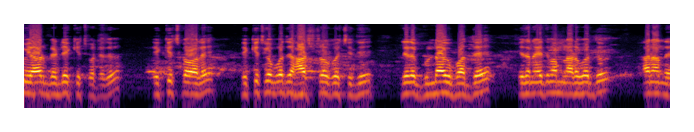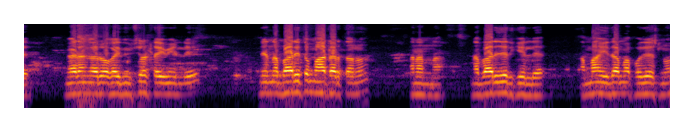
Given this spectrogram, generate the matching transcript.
మీ ఆవిడ బ్లడ్ ఎక్కించుకోవట్లేదు. ఎక్కించుకోవాలి. ఎక్కించుకోకపోతే హార్ట్ స్ట్రోక్ వచ్చింది లేదా గుండాగిపోద్ది ఏదైనా అయితే మమ్మల్ని అడగొద్దు అని అంది. మేడం గారు ఒక ఐదు నిమిషాలు టైం ఇవ్వండి నేను నా భార్యతో మాట్లాడతాను అని అన్న. నా భార్య దగ్గరికి వెళ్ళే. అమ్మ ఇదమ్మా పొజిషను.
